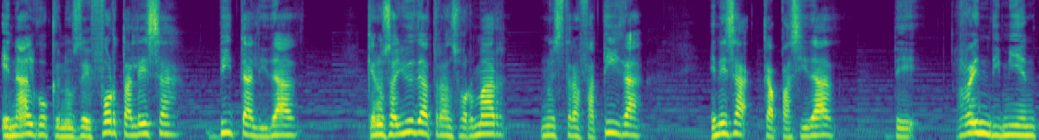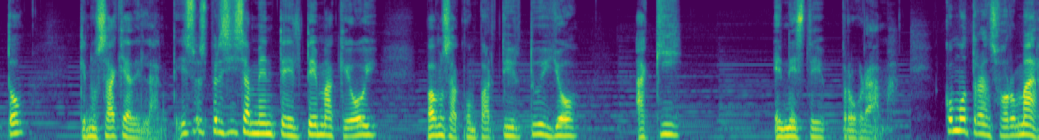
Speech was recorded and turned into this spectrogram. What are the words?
en algo que nos dé fortaleza, vitalidad, que nos ayude a transformar nuestra fatiga en esa capacidad de rendimiento que nos saque adelante. Eso es precisamente el tema que hoy vamos a compartir tú y yo aquí en este programa. Cómo transformar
